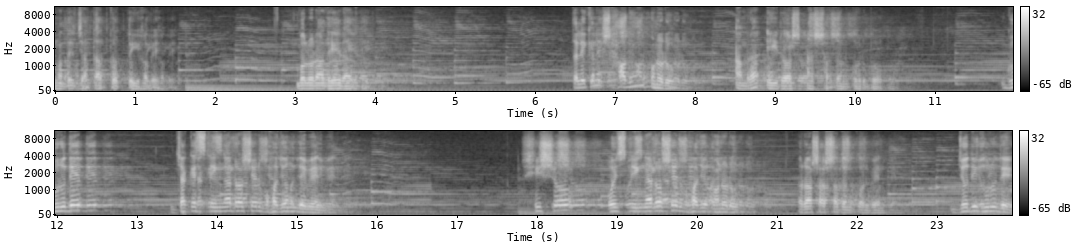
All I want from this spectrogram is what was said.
আমাদের যাতায়াত করতেই হবে। বলো রাধে রাধে। তাহলে এখানে সাধন অনুরূপ আমরা এই রস আস্বাদন করব। গুরুদেব, যাকে শৃঙ্গার রসের ভজন দেবেন শিষ্য ওই শৃঙ্গার রসের ভজন অনুরূপ রস আস্বাদন করবেন। যদি গুরুদেব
